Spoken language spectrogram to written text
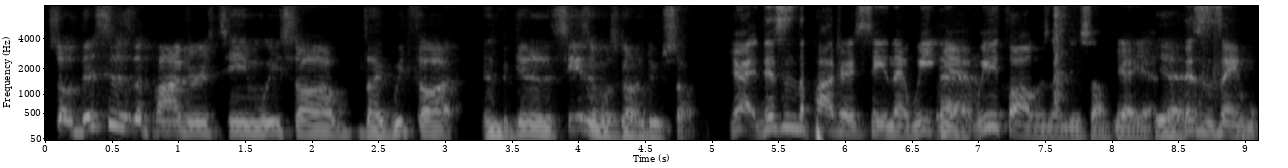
So this is the Padres team we saw. Like we thought in the beginning of the season was going to do something. Yeah, this is the Padres team that we yeah, Yeah. we thought was gonna do something. Yeah, yeah, Yeah. This is the same.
